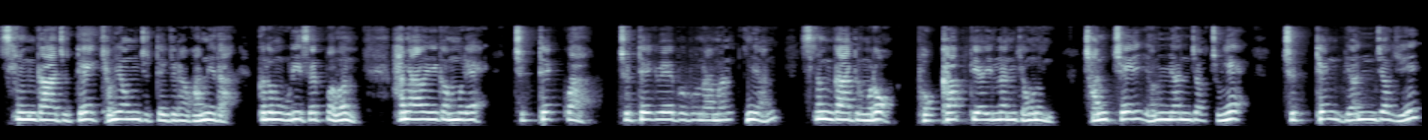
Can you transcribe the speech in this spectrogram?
상가주택, 겸용주택이라고 합니다. 그러면 우리 세법은 하나의 건물에 주택과 주택 외 부분하면 상가 등으로 복합되어 있는 경우는 전체 연면적 중에 주택 면적이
